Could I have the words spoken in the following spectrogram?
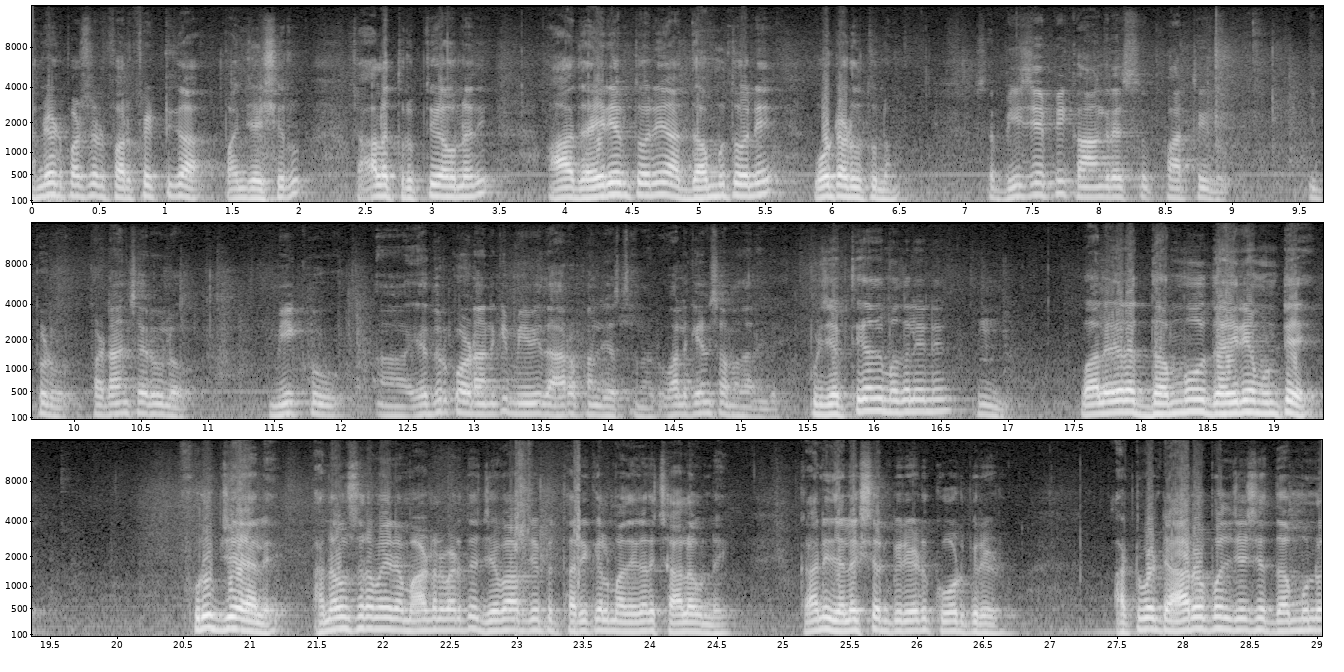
హండ్రెడ్ పర్సెంట్ పర్ఫెక్ట్గా పనిచేసారు చాలా తృప్తిగా ఉన్నది. ఆ ధైర్యంతోనే ఆ దమ్ముతోనే ఓటు అడుగుతున్నాం. సో బీజేపీ కాంగ్రెస్ పార్టీలు ఇప్పుడు పటాన్ చెరువులో మీకు ఎదుర్కోవడానికి మీ మీద ఆరోపణలు చేస్తున్నారు. వాళ్ళకి ఏం సమాధానం చెప్పి. ఇప్పుడు చెప్తే కదా మొదలే నేను. వాళ్ళ దగ్గర దమ్ము ధైర్యం ఉంటే ప్రూఫ్ చేయాలి. అనవసరమైన మాటలు పడితే జవాబు చెప్పే తరికలు మా దగ్గర చాలా ఉన్నాయి. కానీ ఇది ఎలక్షన్ పీరియడ్ కోడ్ పీరియడ్. అటువంటి ఆరోపణలు చేసే దమ్మున్న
